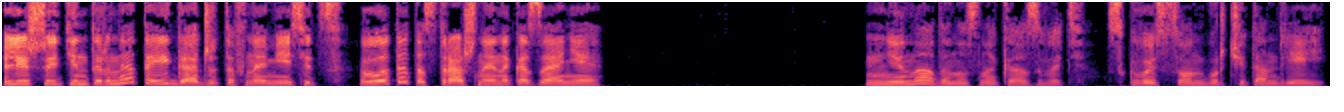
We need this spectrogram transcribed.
Лишить интернета и гаджетов на месяц — вот это страшное наказание. «Не надо нас наказывать», — сквозь сон бурчит Андрей.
